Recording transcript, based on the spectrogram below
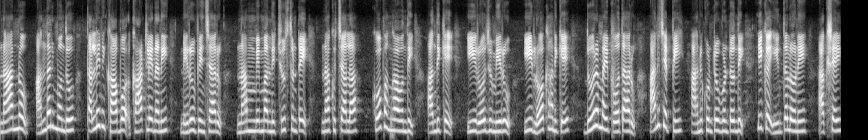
నాన్ను అందరి ముందు తల్లిని కాబో కాట్లేనని నిరూపించారు. నా మిమ్మల్ని చూస్తుంటే నాకు చాలా కోపంగా ఉంది. అందుకే ఈరోజు మీరు ఈ లోకానికే దూరం అయిపోతారు అని చెప్పి అనుకుంటూ ఉంటుంది. ఇక ఇంతలోనే అక్షయ్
